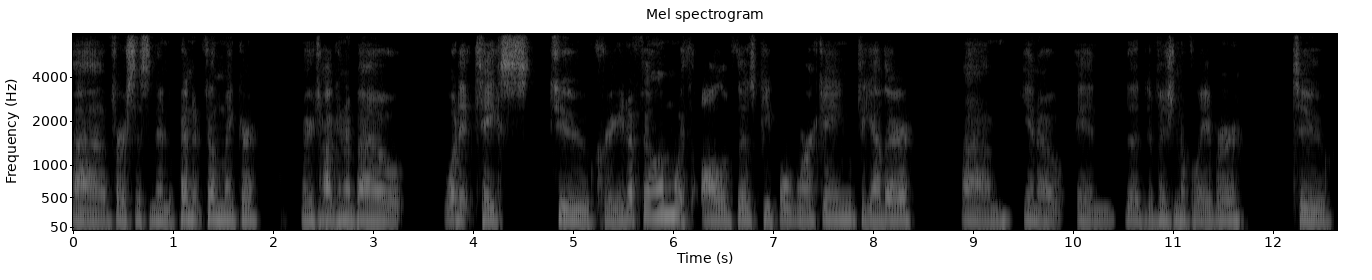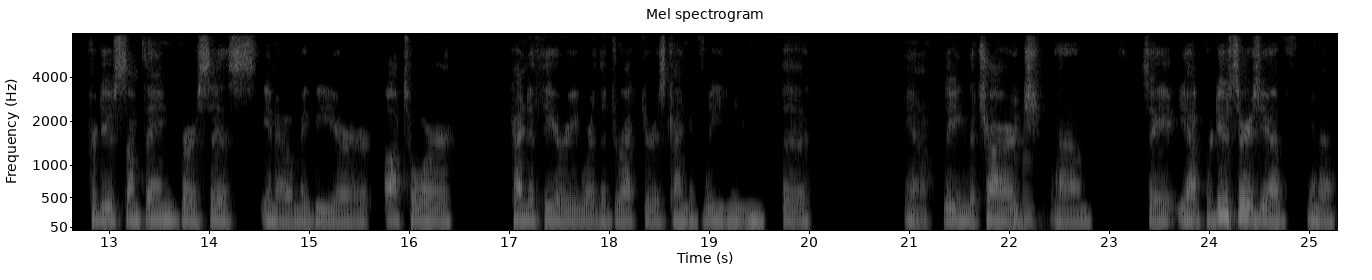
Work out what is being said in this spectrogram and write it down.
uh, versus an independent filmmaker. When you're talking about what it takes to create a film with all of those people working together, um, you know, in the division of labor to produce something versus, you know, maybe your auteur kind of theory where the director is kind of leading the, you know, leading the charge. Um, so you, you have producers, you have, you know,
